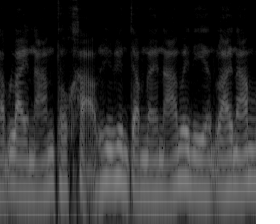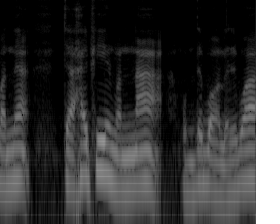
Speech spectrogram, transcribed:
ครับลายน้ำขาวๆที่พี่จำลายน้ำไม่ดีลายน้ำวันเนี้ยจะให้พี่วันหน้า ผมจะบอกเลยว่า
